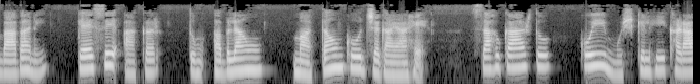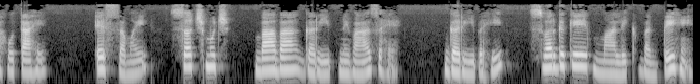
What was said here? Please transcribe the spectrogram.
बाबा ने, कैसे आकर तुम अबलाओं माताओं को जगाया है? साहूकार तो कोई मुश्किल ही खड़ा होता है। इस समय सचमुच बाबा गरीब निवास है। गरीब ही स्वर्ग के मालिक बनते हैं।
